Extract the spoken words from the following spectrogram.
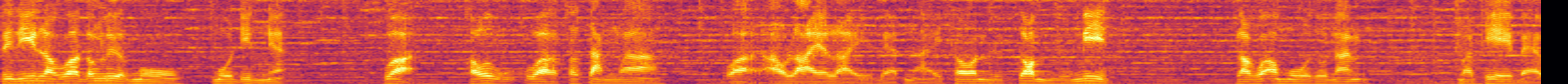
ทีนี้เราก็ต้องเลือกโมโมดินเนี่ยว่าเขาว่าเขาสั่งมา ว่าเอาลายอะไรแบบไหนช้อนหรือซ่อมหรือมีด เราก็เอาโมตัวนั้นมาเทแบบ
